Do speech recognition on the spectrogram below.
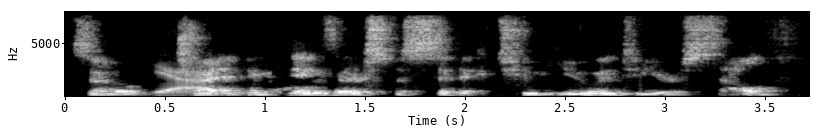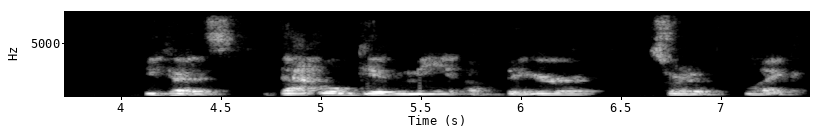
So Yeah. try to pick things that are specific to you and to yourself because that will give me a bigger sort of like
